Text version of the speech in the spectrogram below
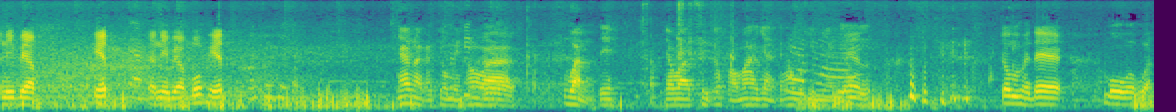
อันนี้แบบเผ็ดอันนี้แบบบ่เผ็ดย่ามหนักกับจมเป็นเข้าว่าอ้วนดิจะว่าซื้อกับเขามาอย่างจะเข้ามากินอย่างแม่นจมให้ได้หมูมาอ้วน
